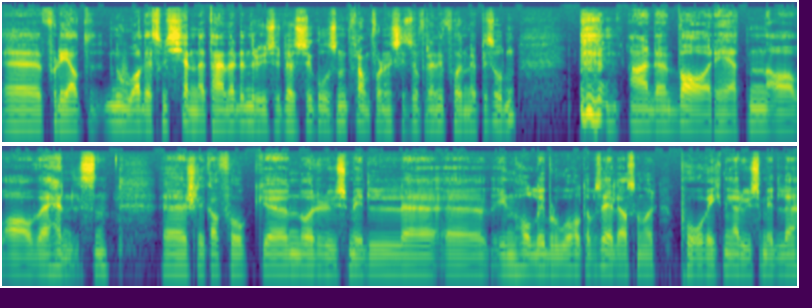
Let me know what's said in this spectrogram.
Fordi at noe av det som kjennetegner den rusutløse psykosen framfor den schizofreniforme episoden, er det varigheten av, av hendelsen. Uh, slik at folk, uh, når rusmiddelinnholdet i blodet, holdt jeg på å si, eller altså når påvirkning av rusmiddelet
